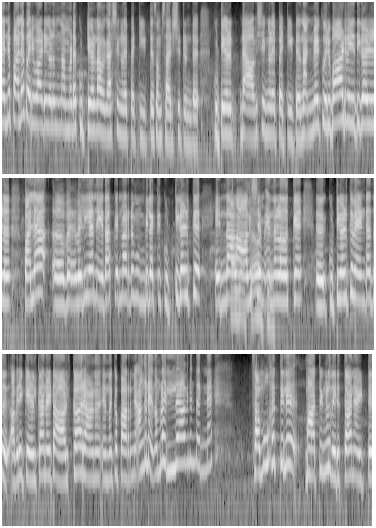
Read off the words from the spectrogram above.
തന്നെ പല പരിപാടികളും നമ്മുടെ കുട്ടികളുടെ അവകാശങ്ങളെ പറ്റിയിട്ട് സംസാരിച്ചിട്ടുണ്ട്. കുട്ടികളുടെ ആവശ്യങ്ങളെ പറ്റിയിട്ട്. നന്മയൊക്കെ ഒരുപാട് വേദികളിൽ പല വലിയ നേതാക്കന്മാരുടെ മുമ്പിലൊക്കെ കുട്ടികൾക്ക് എന്താണ് ആവശ്യം എന്നുള്ളതൊക്കെ കുട്ടികൾക്ക് വേണ്ടത് അവരെ കേൾക്കാനായിട്ട് ആൾക്കാരാണ് എന്നൊക്കെ പറഞ്ഞ് അങ്ങനെ നമ്മളെല്ലാവരും തന്നെ സമൂഹത്തിൽ മാറ്റങ്ങൾ വരുത്താനായിട്ട്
